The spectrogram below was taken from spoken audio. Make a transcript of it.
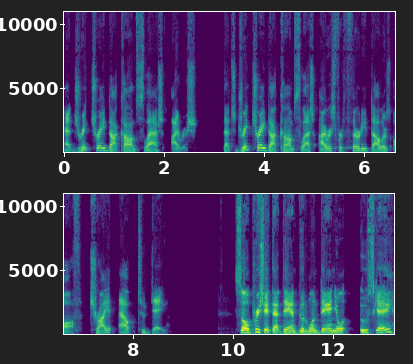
at drinktrade.com slash Irish. That's drinktrade.com slash Irish for $30 off. Try it out today. So appreciate that, Dan. Good one. Daniel Uske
